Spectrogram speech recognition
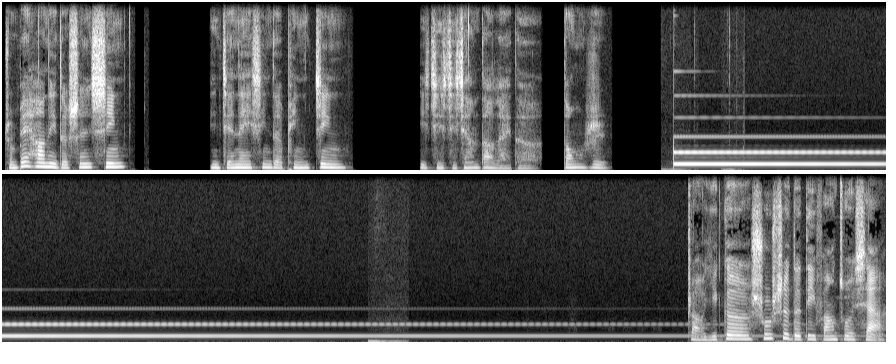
准备好你的身心。迎接内心的平静，以及即将到来的冬日。找一个舒适的地方坐下，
